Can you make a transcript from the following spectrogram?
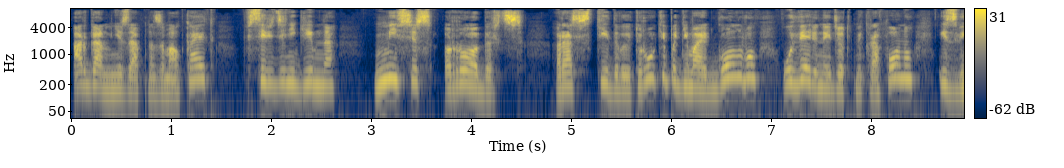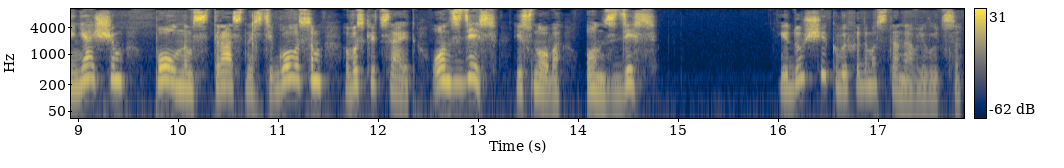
Орган внезапно замолкает в середине гимна. Миссис Робертс раскидывает руки, поднимает голову, уверенно идет к микрофону и звенящим, полным страстности голосом восклицает «Он здесь!» и снова «Он здесь!». Идущие к выходам останавливаются,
